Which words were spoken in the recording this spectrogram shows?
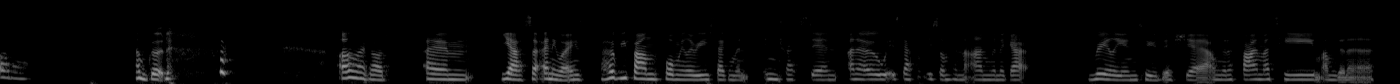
oh no. I'm good. oh my god. Um yeah, so anyways, I hope you found the Formula E segment interesting. I know it's definitely something that I'm gonna get really into this year. I'm gonna find my team, I'm gonna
